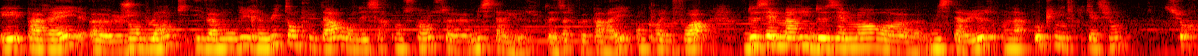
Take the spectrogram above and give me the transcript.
Et pareil, euh, Jean Blanc, il va mourir huit ans plus tard dans des circonstances mystérieuses. C'est-à-dire que pareil, encore une fois, deuxième mari, deuxième mort mystérieuse, on n'a aucune explication sur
